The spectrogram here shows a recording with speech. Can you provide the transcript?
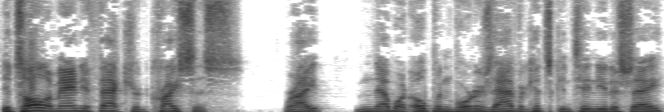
It's all a manufactured crisis, right? Isn't that what open borders advocates continue to say?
